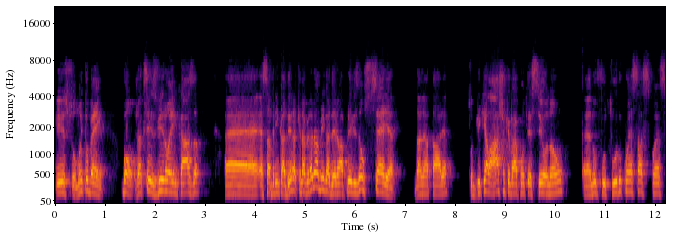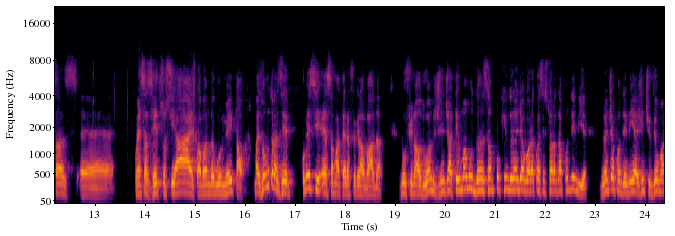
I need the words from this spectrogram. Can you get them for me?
Isso, muito bem. Bom, já que vocês viram aí em casa é, essa brincadeira, que na verdade é uma brincadeira, é uma previsão séria da Natália sobre o que ela acha que vai acontecer ou não é, no futuro com essas, com, essas, é, com essas redes sociais, com a banda gourmet e tal. Mas vamos trazer, como esse, essa matéria foi gravada no final do ano, a gente já tem uma mudança um pouquinho grande agora com essa história da pandemia. Durante a pandemia, a gente vê uma,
